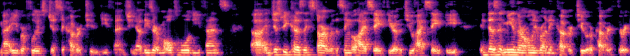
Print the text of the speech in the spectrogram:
Matt Eberflus just a cover two defense. You know these are multiple defense, uh, and just because they start with a single high safety or the two high safety, it doesn't mean they're only running cover two or cover three.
